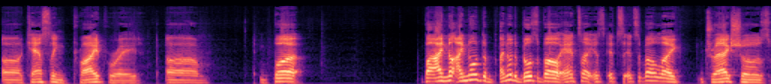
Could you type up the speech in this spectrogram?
uh canceling Pride Parade, um, but but I know I know the I know the bill's about anti. It's it's it's about like drag shows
